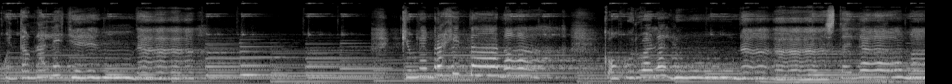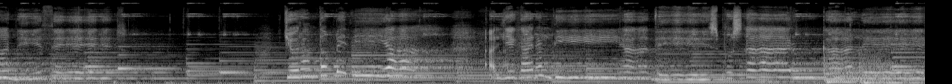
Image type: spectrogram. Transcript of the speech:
Cuenta una leyenda que una hembra gitana conjuró a la luna hasta el amanecer. Llorando pedía al llegar el día de esposar un calé.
